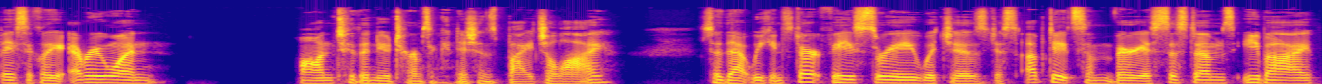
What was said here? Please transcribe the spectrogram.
basically everyone onto the new terms and conditions by July so that we can start phase three, which is just update some various systems, eBuy,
